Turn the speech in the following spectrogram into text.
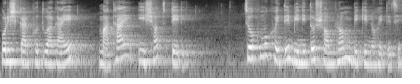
পরিষ্কার ফতুয়া গায়ে, মাথায় ঈষৎ টেরি। চোখ মুখ হইতে বিনীত সম্ভ্রম বিকীর্ণ হইতেছে।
